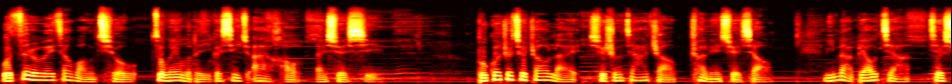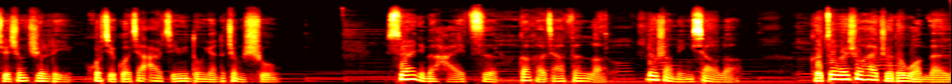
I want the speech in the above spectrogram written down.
我自认为将网球作为我的一个兴趣爱好来学习，不过这却招来学生家长串联学校，明码标价借学生之力获取国家二级运动员的证书。虽然你们孩子高考加分了，路上名校了，可作为受害者的我们，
